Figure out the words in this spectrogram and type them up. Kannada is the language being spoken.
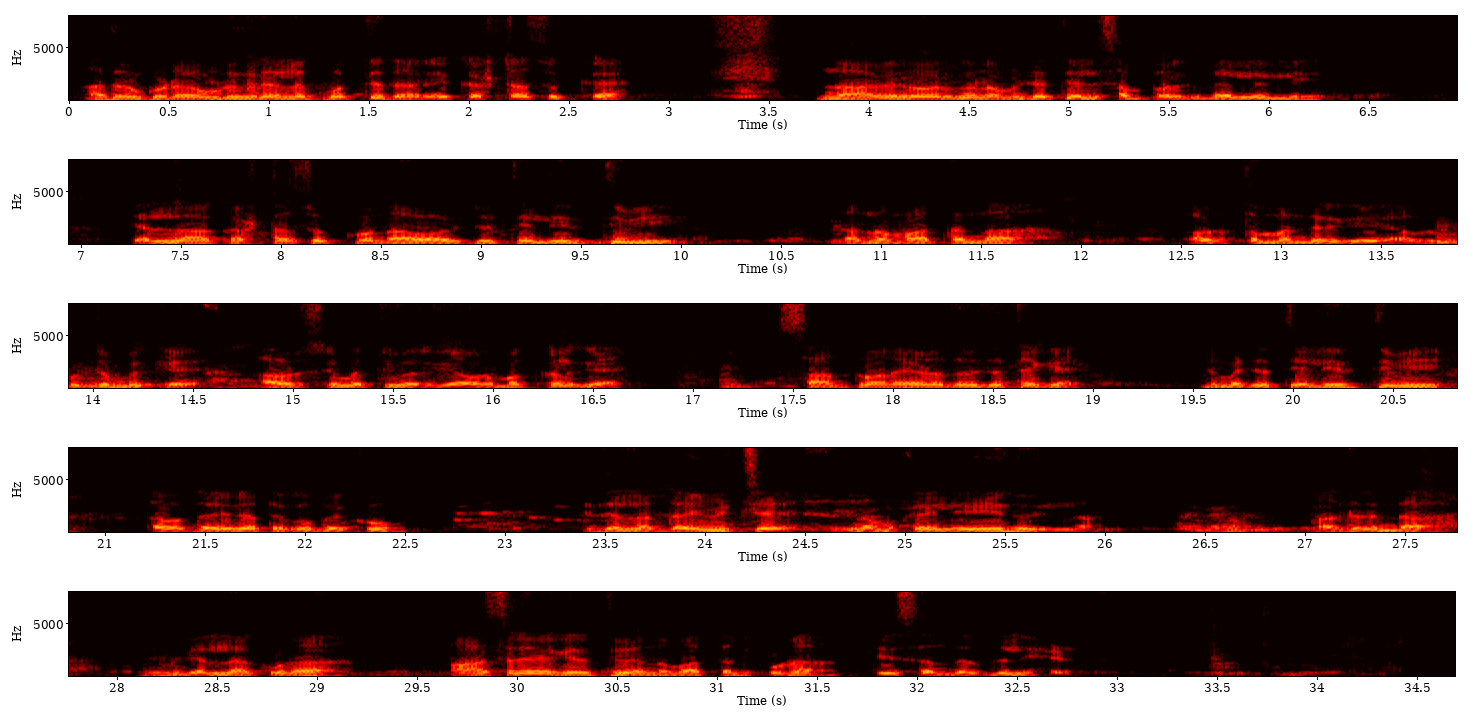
ಆದರೂ ಕೂಡ ಹುಡುಗರೆಲ್ಲ ಗೊತ್ತಿದ್ದಾರೆ, ಕಷ್ಟ ಸುಖ. ನಾವಿರೋವರೆಗೂ ನಮ್ಮ ಜೊತೆಯಲ್ಲಿ ಸಂಪರ್ಕದಲ್ಲಿ ಎಲ್ಲ ಕಷ್ಟ ಸುಖ ನಾವು ಅವ್ರ ಜೊತೆಯಲ್ಲಿ ಇರ್ತೀವಿ ಅನ್ನೋ ಮಾತನ್ನು ಅವ್ರ ತಮ್ಮಂದಿರಿಗೆ, ಅವ್ರ ಕುಟುಂಬಕ್ಕೆ, ಅವರ ಶ್ರೀಮತಿಯವರಿಗೆ, ಅವ್ರ ಮಕ್ಕಳಿಗೆ ಸಾಂತ್ವನ ಹೇಳೋದ್ರ ಜೊತೆಗೆ ನಿಮ್ಮ ಜೊತೆಯಲ್ಲಿ ಇರ್ತೀವಿ. ತಾವು ಧೈರ್ಯ ತಗೋಬೇಕು. ಇದೆಲ್ಲ ದೈವಿಚ್ಛೆ. ನಮ್ಮ ಕೈಲಿ ಏನೂ ಇಲ್ಲ. ಆದ್ದರಿಂದ ನಿಮಗೆಲ್ಲ ಕೂಡ ಆಸರೆಯಾಗಿರ್ತೀವಿ ಅನ್ನೋ ಮಾತನ್ನು ಕೂಡ ಈ ಸಂದರ್ಭದಲ್ಲಿ ಹೇಳ್ತೀನಿ.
